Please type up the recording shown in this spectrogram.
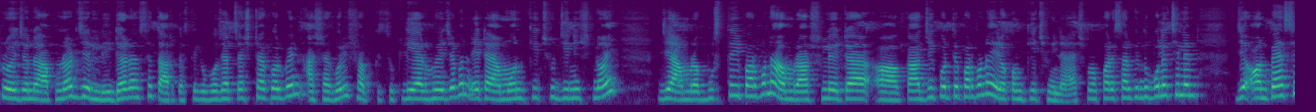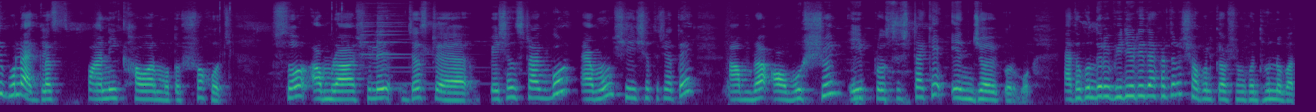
প্রয়োজনে আপনার যে লিডার আছে তার কাছ থেকে বোঝার চেষ্টা করবেন। আশা করি সব কিছু ক্লিয়ার হয়ে যাবেন এটা এমন কিছু জিনিস নয় যে আমরা বুঝতেই পারব না, আমরা আসলে এটা কাজই করতে পারব না, এরকম কিছুই না। অ্যাসমা ফারে স্যার কিন্তু বলেছিলেন যে অনপ্যাসিভ হলো এক গ্লাস পানি খাওয়ার মতো সহজ। সো আমরা আসলে জাস্ট পেশেন্স রাখব এবং সেই সাথে সাথে আমরা অবশ্যই এই প্রসেসটাকে এনজয় করব। এতক্ষণ ধরে ভিডিওটি দেখার জন্য সকলকে অসংখ্য ধন্যবাদ।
